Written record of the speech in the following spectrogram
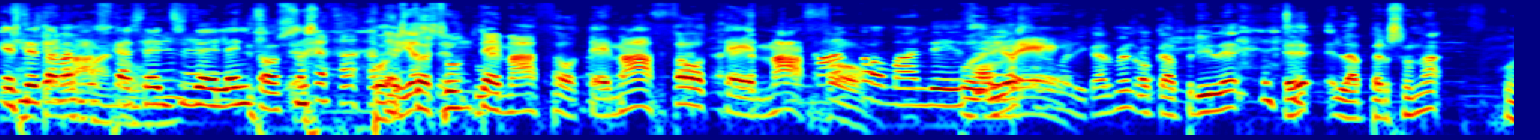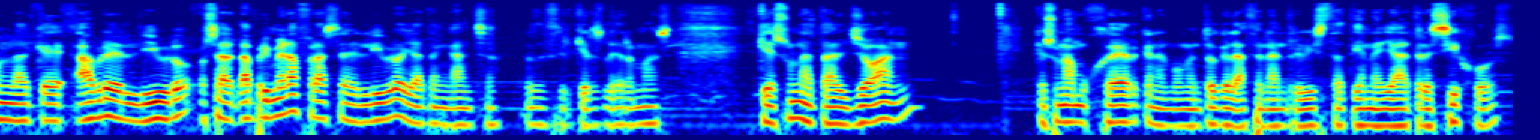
Este estaba en los cassettes de lentos. Esto es un temazo, temazo, temazo. Temazo. Podría ser Mari Carmen o Caprile eh, la persona con la que abre el libro. O sea, la primera frase del libro ya te engancha. Es decir, quieres leer más. Que es una tal Joan, que es una mujer que en el momento que le hacen la entrevista tiene ya tres hijos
